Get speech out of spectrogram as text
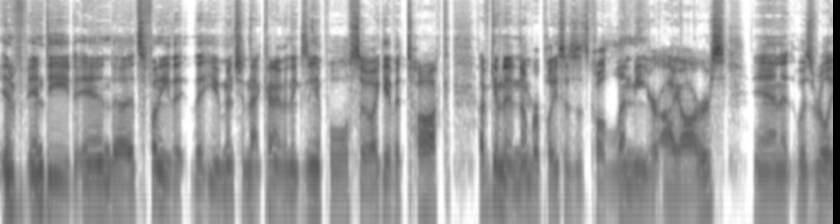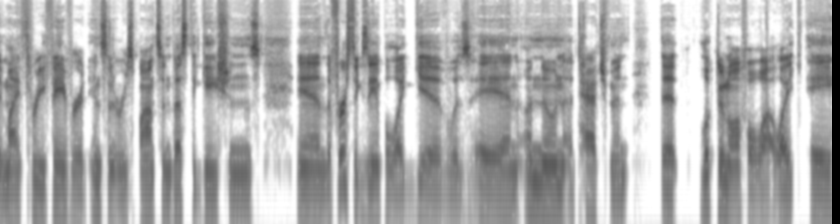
Indeed, and uh, it's funny that, that you mentioned that kind of an example. So I gave a talk. I've given it a number of places. It's called "Lend Me Your IRs," and it was really my three favorite incident response investigations. And the first example I give was an unknown attachment that looked an awful lot like a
